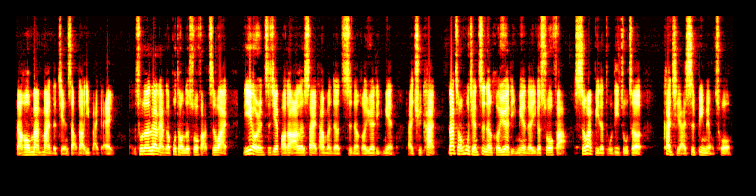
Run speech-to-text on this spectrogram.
然后慢慢的减少到一百个 A。除了那两个不同的说法之外，也有人直接跑到 Other Side 他们的智能合约里面来去看。那从目前智能合约里面的一个说法，十万笔的土地注册看起来是并没有错。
